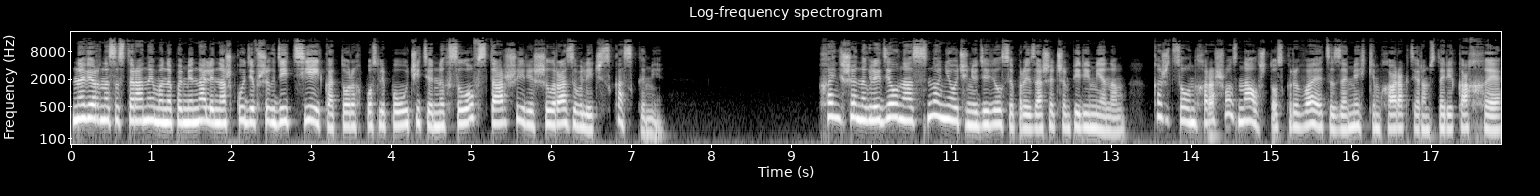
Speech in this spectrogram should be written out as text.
Наверное, со стороны мы напоминали нашкодивших детей, которых после поучительных слов старший решил развлечь сказками. Хань Шен оглядел нас, но не очень удивился произошедшим переменам — Кажется, он хорошо знал, что скрывается за мягким характером старика Хэ,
